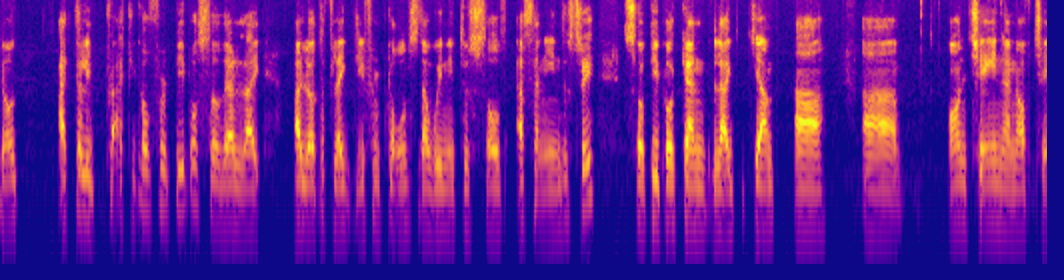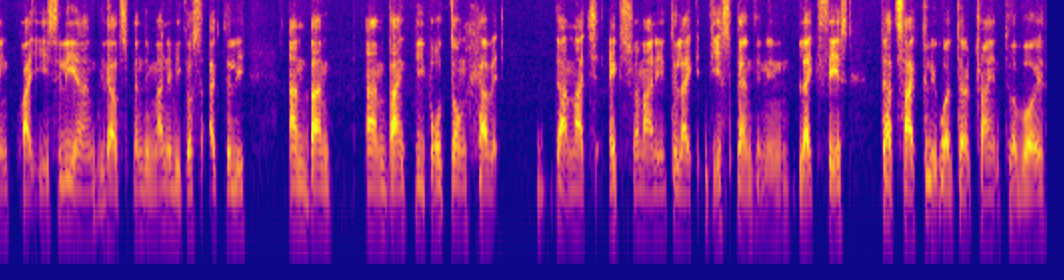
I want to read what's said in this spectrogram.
not actually practical for people. So there are like a lot of like different problems that we need to solve as an industry. So people can like jump uh, uh, on chain and off chain quite easily and without spending money because actually unbanked, unbanked people don't have that much extra money to like be spending in like fees. That's actually what they're trying to avoid.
